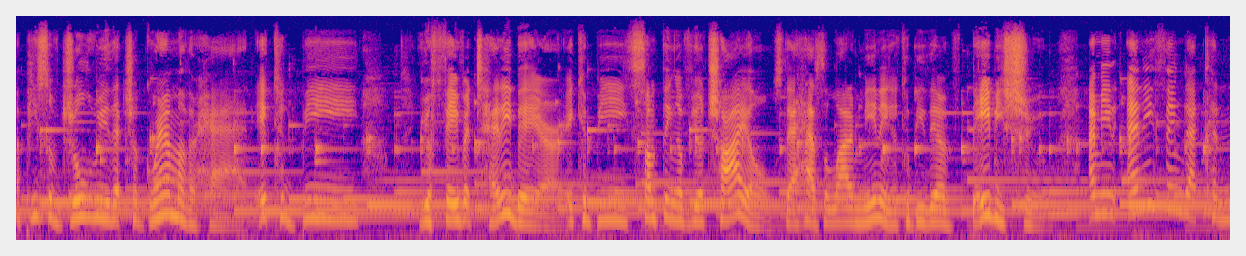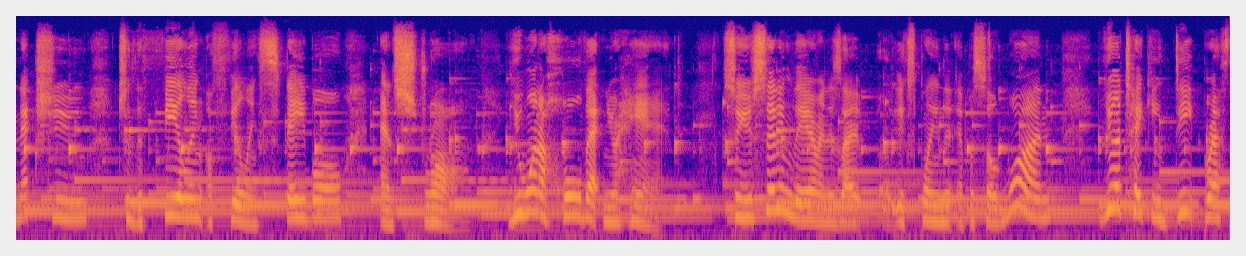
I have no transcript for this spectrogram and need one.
a piece of jewelry that your grandmother had, it could be your favorite teddy bear, it could be something of your child's that has a lot of meaning, it could be their baby shoe. I mean, anything that connects you to the feeling of feeling stable and strong. You want to hold that in your hand. So you're sitting there, and as I explained in episode one, you're taking deep breaths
